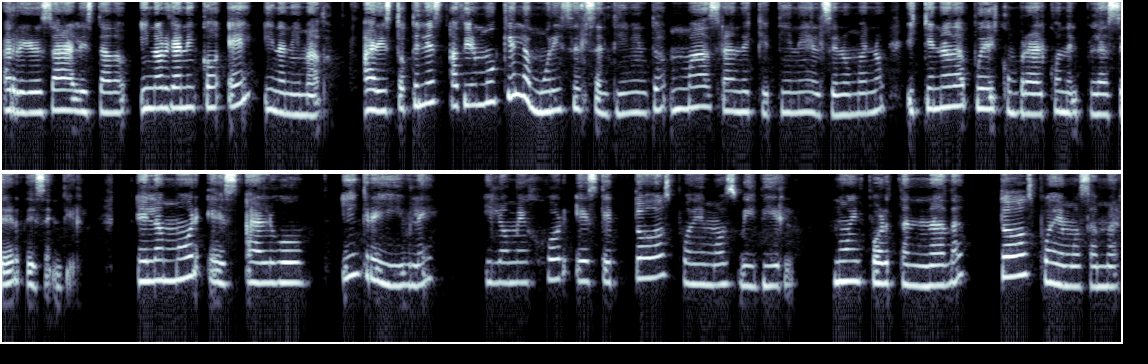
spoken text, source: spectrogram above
a regresar al estado inorgánico e inanimado. Aristóteles afirmó que el amor es el sentimiento más grande que tiene el ser humano y que nada puede comparar con el placer de sentirlo. El amor es algo increíble y lo mejor es que todos podemos vivirlo. No importa nada, todos podemos amar.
